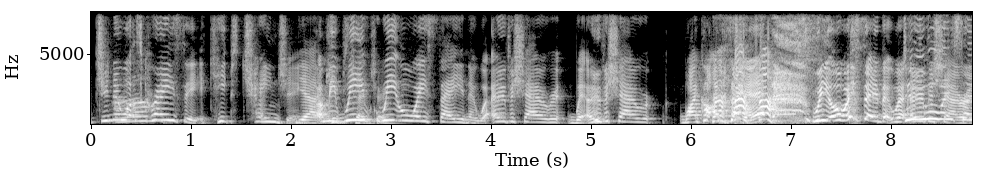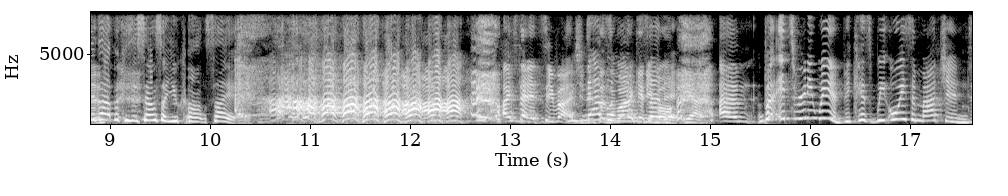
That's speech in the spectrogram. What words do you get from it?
Do you know what's crazy? It keeps changing. Yeah, it I mean, keeps we changing. we always say, you know, we're overshare. We're overshare. Why can't I say it? we always say that we're Do you always say that because it sounds like you can't say it? I've said it too much. It just doesn't work anymore. it, yeah. Um, but it's really weird because we always imagined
